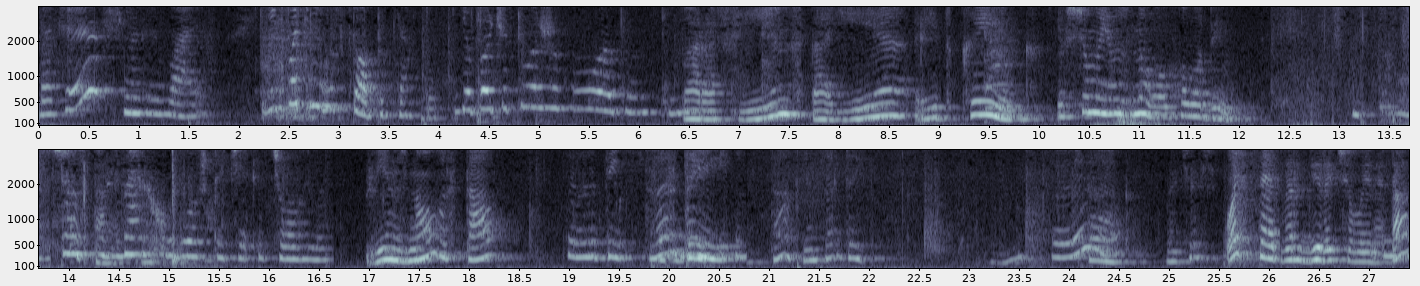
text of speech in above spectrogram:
Бачиш, нагріває. Він потім розтопиться. Я бачу теж воду. Парафін стає рідким. Якщо ми його знову охолодимо, Що станеться? Зверху ложка чорна. Він знову став Твердий. твердий. Так, він твердий. Так. Бачиш? Ось це тверді речовини, так?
